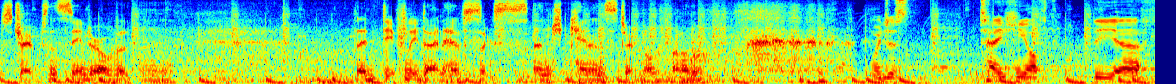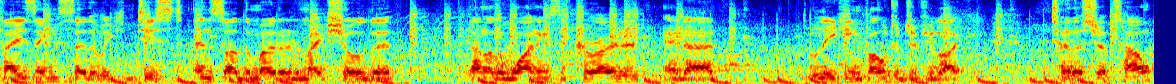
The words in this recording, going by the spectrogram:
strapped to the centre of it. And they definitely don't have six-inch cannons strapped on the front of them. We're just taking off the uh, phasing so that we can test inside the motor to make sure that none of the windings have corroded and uh, leaking voltage, if you like, to the ship's hull.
